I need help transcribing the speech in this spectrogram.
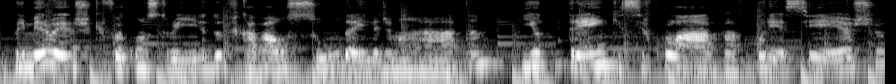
O primeiro eixo que foi construído ficava ao sul da ilha de Manhattan e o trem que circulava por esse eixo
